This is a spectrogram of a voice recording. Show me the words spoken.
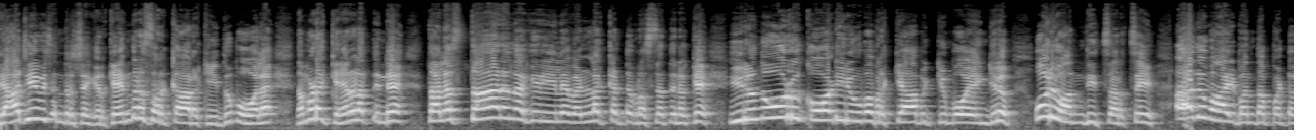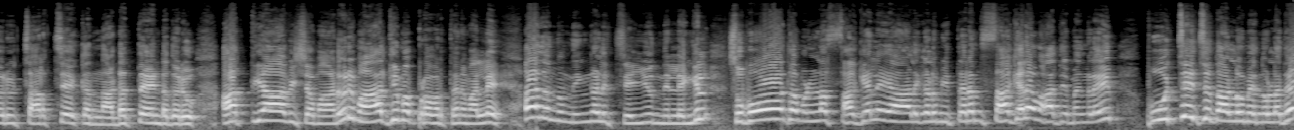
രാജീവ് ചന്ദ്രശേഖർ കേന്ദ്ര സർക്കാരൊക്കെ ഇതുപോലെ നമ്മുടെ കേരളത്തിന്റെ തലസ്ഥാന നഗരിയിലെ വെള്ളക്കെട്ട് പ്രശ്നത്തിനൊക്കെ ഇരുന്നൂറ് കോടി രൂപ പ്രഖ്യാപിക്കുമ്പോഴെങ്കിലും ഒരു അന്തി ചർച്ചയും അതുമായി ബന്ധപ്പെട്ട ഒരു ചർച്ചയൊക്കെ ചർച്ചയൊക്കെ നടത്തേണ്ടതൊരു അത്യാവശ്യമാണ് ഒരു മാധ്യമ പ്രവർത്തനമല്ലേ? അതൊന്നും നിങ്ങൾ ചെയ്യുന്നില്ലെങ്കിൽ സുബോധമുള്ള സകല ആളുകളും ഇത്തരം സകല മാധ്യമങ്ങളെയും പൂച്ഛിച്ച് തള്ളുമെന്നുള്ളത്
